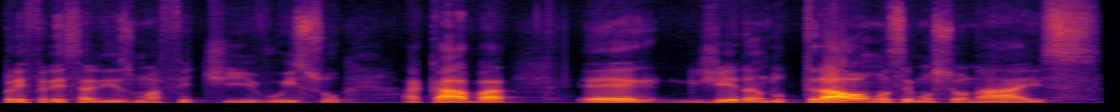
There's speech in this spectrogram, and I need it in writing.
preferencialismo afetivo. Isso acaba é, gerando traumas emocionais,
